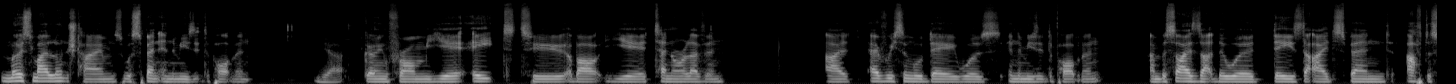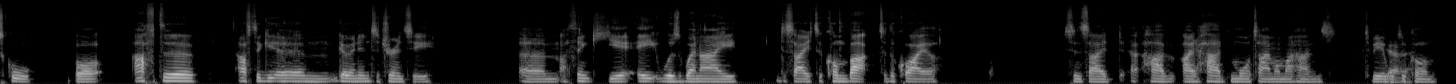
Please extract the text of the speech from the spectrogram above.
most of my lunch times were spent in the music department. Yeah. going from year eight to about year 10 or 11 i every single day was in the music department and besides that there were days that i'd spend after school but after after um, going into trinity um, i think year eight was when i decided to come back to the choir since i'd have i'd had more time on my hands to be able to come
